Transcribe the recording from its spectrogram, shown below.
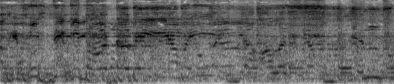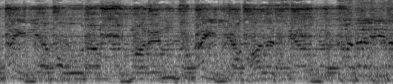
అభివృద్ధికి బాట వెయ్యమయ్య ఆలస్యం. ఎందుకయ్య మౌనం? మరెందుకయ్య ఆలస్యం? కదలిన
